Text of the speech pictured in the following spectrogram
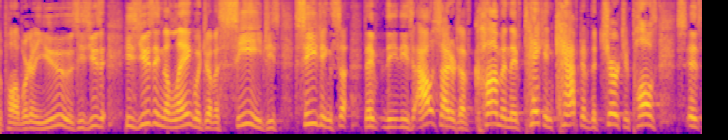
So Paul, we're going to use, he's using, he's using the language of a siege. He's sieging, the, these outsiders have come and they've taken captive the church. And Paul's, it's,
